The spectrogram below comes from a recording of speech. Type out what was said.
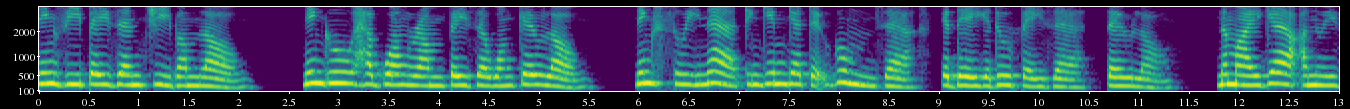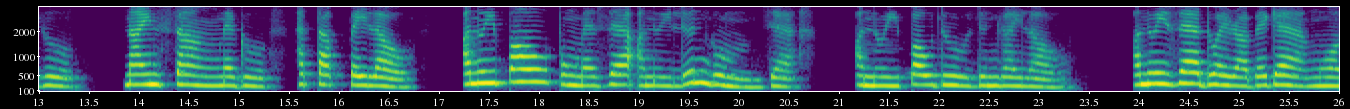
Ning zi pe zen chi bam lo. Ningu hagwang ram pe ze wang keu lo. Ning sui na tingim ge te gum Za ge de ge du pe ze teu lo. Namai ge anui gu. Nain sang ne gu hatak pe lo. Anui pau pung me Za anui lun gum Za Anui pau du lun gai lo. Anui Za Dwai ra Bega ngua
